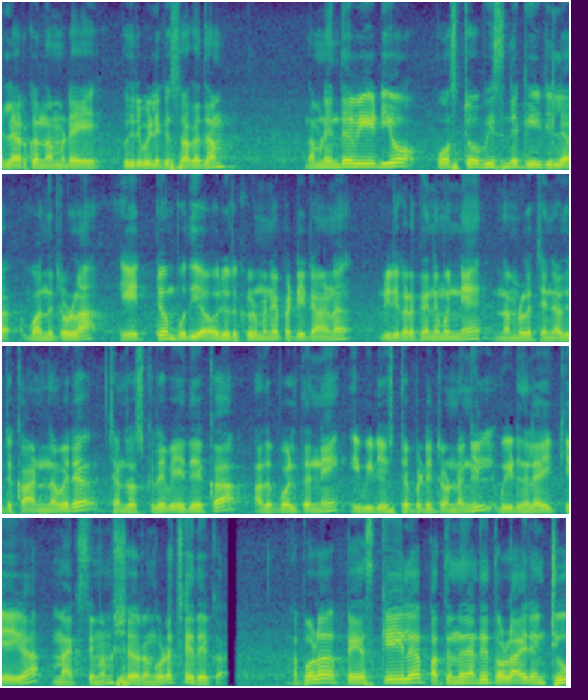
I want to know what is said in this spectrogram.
എല്ലാവർക്കും നമ്മുടെ പുതിയ വീഡിയോയ്ക്ക് സ്വാഗതം. നമ്മുടെ ഇന്നത്തെ വീഡിയോ പോസ്റ്റ് ഓഫീസിന്റെ കീഴിൽ വന്നിട്ടുള്ള ഏറ്റവും പുതിയ ഒരു റിക്രൂട്ട്മെന്റിനെ പറ്റിയിട്ടാണ് വീഡിയോ കിടക്കുന്നതിന് മുന്നേ നമ്മളെ ചാനൽ അതിൽ കാണുന്നവർ ചാനൽ സബ്സ്ക്രൈബ് ചെയ്തേക്കുക. അതുപോലെ തന്നെ ഈ വീഡിയോ ഇഷ്ടപ്പെട്ടിട്ടുണ്ടെങ്കിൽ വീഡിയോ ലൈക്ക് ചെയ്യുക മാക്സിമം ഷെയറും കൂടെ ചെയ്തേക്കുക. അപ്പോൾ പേ സ്കെയിൽ പത്തൊൻപതിനായിരത്തി തൊള്ളായിരം ടു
